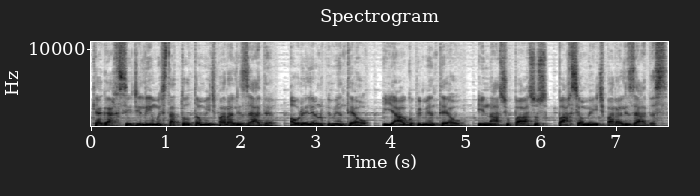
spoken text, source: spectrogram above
que a Garcia de Lima está totalmente paralisada, Aureliano Pimentel, Iago Pimentel Inácio Passos parcialmente paralisadas.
